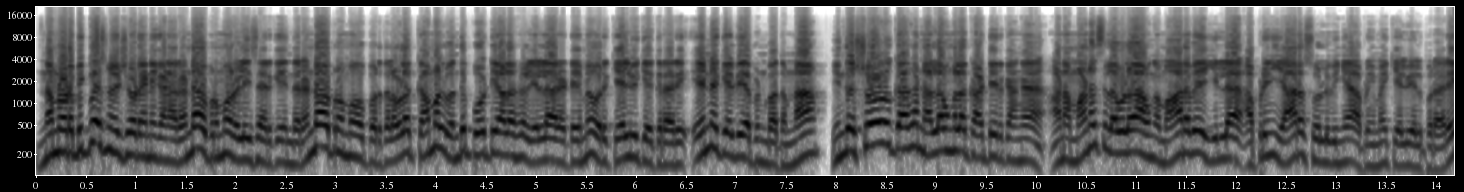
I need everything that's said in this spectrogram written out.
நம்மளோட பிக் பாஸ் நிகழ்ச்சியோட இன்னைக்கான ரெண்டாவது ப்ரோமோ ரிலீஸ் ஆயிருக்கு இந்த ரெண்டாவது ப்ரோமோவை பொறுத்தளவுல கமல் வந்து போட்டியாளர்கள் எல்லார்ட்டையுமே ஒரு கேள்வி கேட்கிறாரு. என்ன கேள்வி அப்படின்னு பார்த்தோம்னா இந்த ஷோவுக்காக நல்லவங்களா காட்டியிருக்காங்க. ஆனா மனசு லெவல அவங்க மாறவே இல்ல அப்படின்னு யார சொல்லுவீங்க அப்படிங்கிற கேள்வி எழுப்புறாரு.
